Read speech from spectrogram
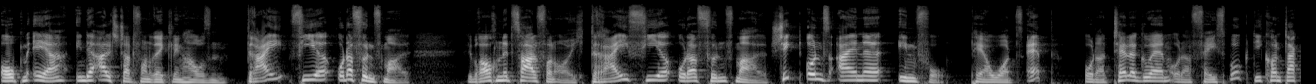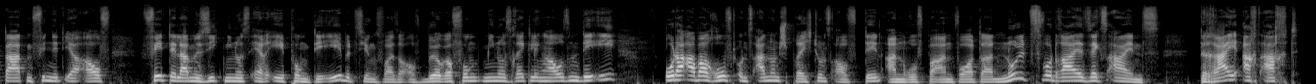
Open Air in der Altstadt von Recklinghausen? Drei, vier oder fünfmal? Wir brauchen eine Zahl von euch. Drei, vier oder fünfmal. Schickt uns eine Info per WhatsApp oder Telegram oder Facebook. Die Kontaktdaten findet ihr auf fetdelamusik-re.de beziehungsweise auf bürgerfunk-recklinghausen.de oder aber ruft uns an und sprecht uns auf den Anrufbeantworter 02361 388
